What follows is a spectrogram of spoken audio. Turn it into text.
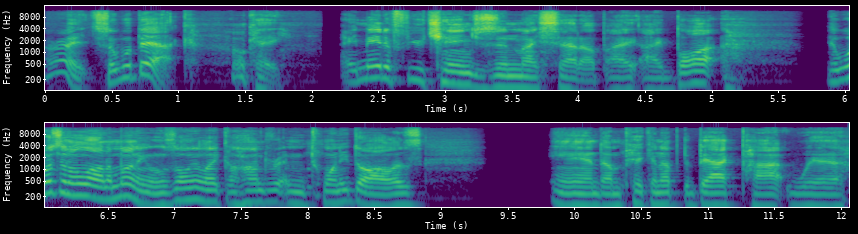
All right, so we're back. Okay, I made a few changes in my setup. I, I bought, it wasn't a lot of money. It was only like $120. And I'm picking up the back part where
